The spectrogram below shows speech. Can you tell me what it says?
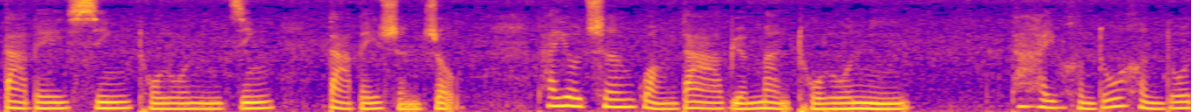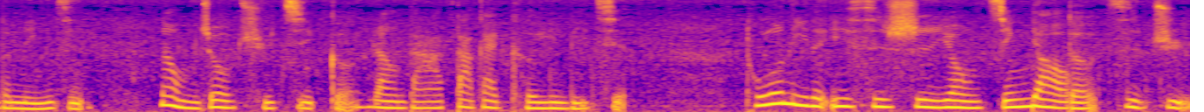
大悲心陀罗尼经大悲神咒，它又称广大圆满陀罗尼，它还有很多很多的名字。那我们就取几个，让大家大概可以理解。陀罗尼的意思是用精要的字句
